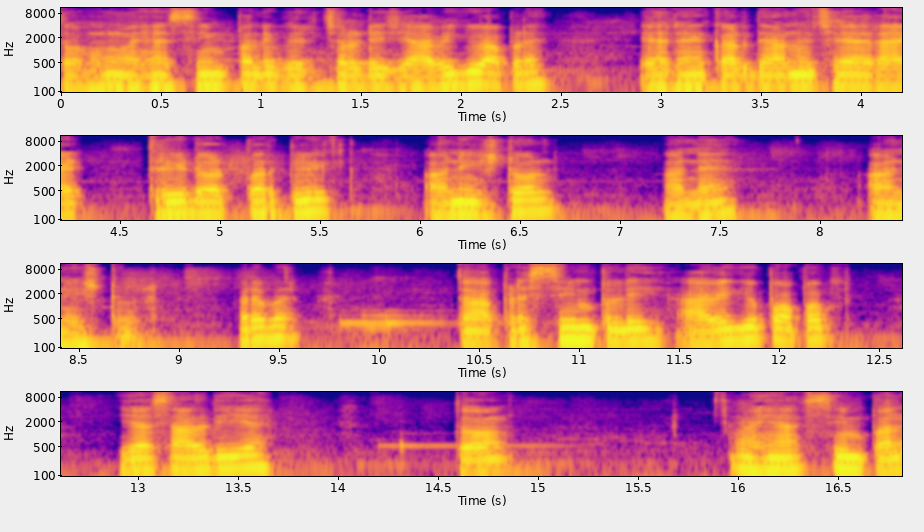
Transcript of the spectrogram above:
તો હું અહીંયા સિમ્પલી વિર્ચ્યુઅલ ડીજે આવી ગયું આપણે. એને કરી દેવાનું છે રાઇટ થ્રી ડોટ પર ક્લિક અનઇન્સ્ટોલ અને અનઇન્સ્ટોલ બરાબર? તો આપણે સિમ્પલી આવી ગયું પોપઅપ યસ, આલ દઈએ. તો અહીંયા સિમ્પલ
